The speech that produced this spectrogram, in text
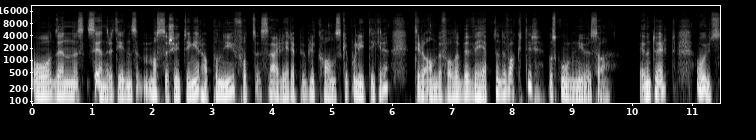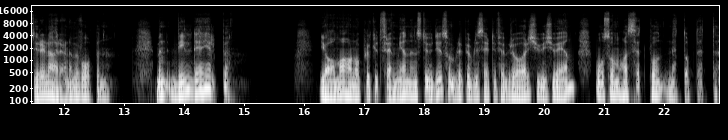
Og den senere tidens masseskytinger har på ny fått særlig republikanske politikere til å anbefale bevæpnede vakter på skolen i USA, eventuelt å utstyre lærerne med våpen. Men vil det hjelpe? Yama har nå plukket frem igjen en studie som ble publisert i februar 2021, og som har sett på nettopp dette.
